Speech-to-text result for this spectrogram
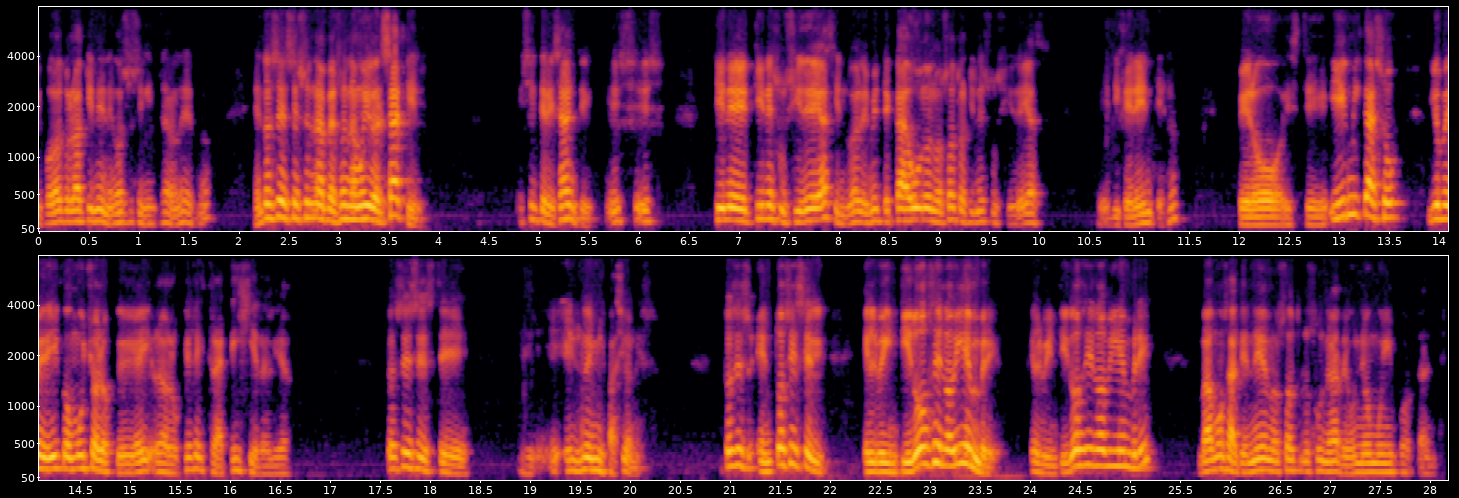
y por otro lado tiene negocios en Internet, ¿no? Entonces es una persona muy versátil. Es interesante. Es, tiene, tiene sus ideas, indudablemente cada uno de nosotros tiene sus ideas eh, diferentes, ¿no? Pero, este, y en mi caso, yo me dedico mucho a lo que, a lo que es la estrategia en realidad. Entonces, este, eh, es una de mis pasiones. Entonces, entonces el, el 22 de noviembre, el 22 de noviembre, vamos a tener nosotros una reunión muy importante,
